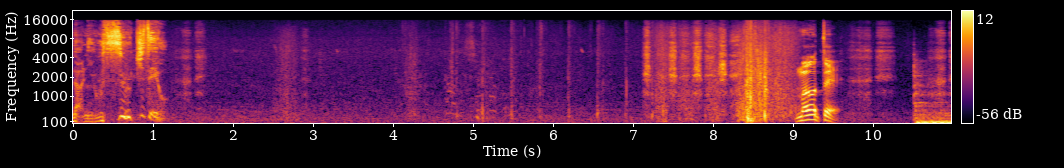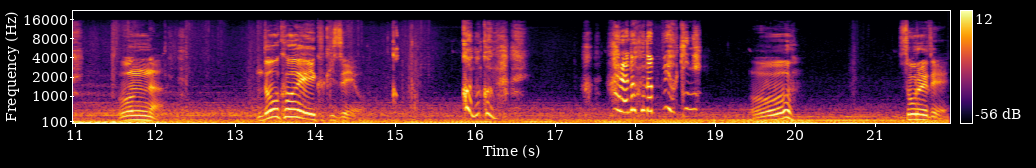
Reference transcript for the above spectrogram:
何をする気ぜよ。待て。女。どこへ行く気ぜよ。ここの子が腹の腑の病気に。おおそれで。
